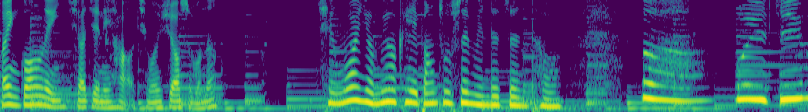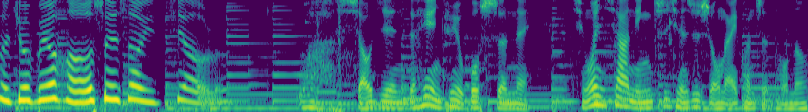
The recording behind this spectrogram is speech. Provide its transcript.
欢迎光临，小姐你好，请问需要什么呢？请问有没有可以帮助睡眠的枕头？啊，我已经很久没有好好睡上一觉了。哇，小姐，你的黑眼圈有够深呢。请问一下，您之前是使用哪一款枕头呢？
